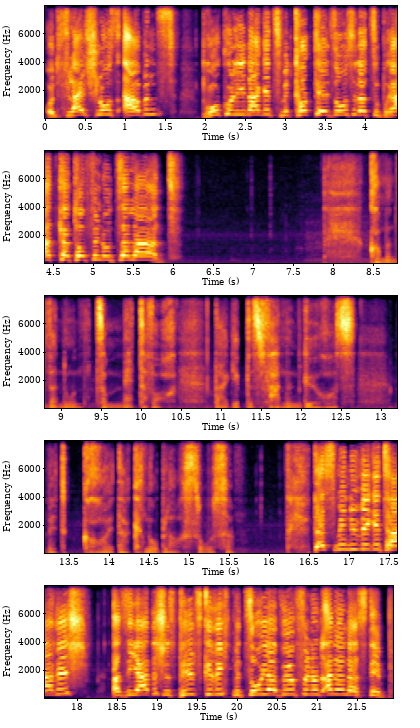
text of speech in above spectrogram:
Und fleischlos abends Brokkoli-Nuggets mit Cocktailsoße, dazu Bratkartoffeln und Salat. Kommen wir nun zum Mittwoch. Da gibt es Pfannengyros mit Kräuter-Knoblauchsoße. Das Menü vegetarisch? Asiatisches Pilzgericht mit Sojawürfeln und Ananasdip.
